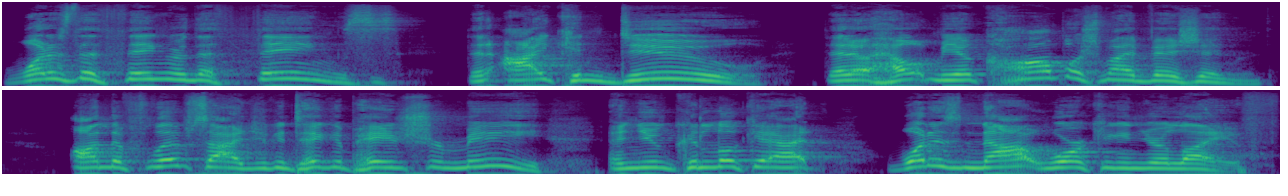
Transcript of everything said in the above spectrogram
what is the thing or the things that I can do that'll help me accomplish my vision? On the flip side, you can take a page from me and you can look at what is not working in your life.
